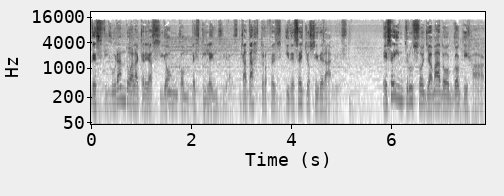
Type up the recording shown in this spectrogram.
desfigurando a la creación con pestilencias, catástrofes y desechos siderales. Ese intruso llamado Gokihar,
